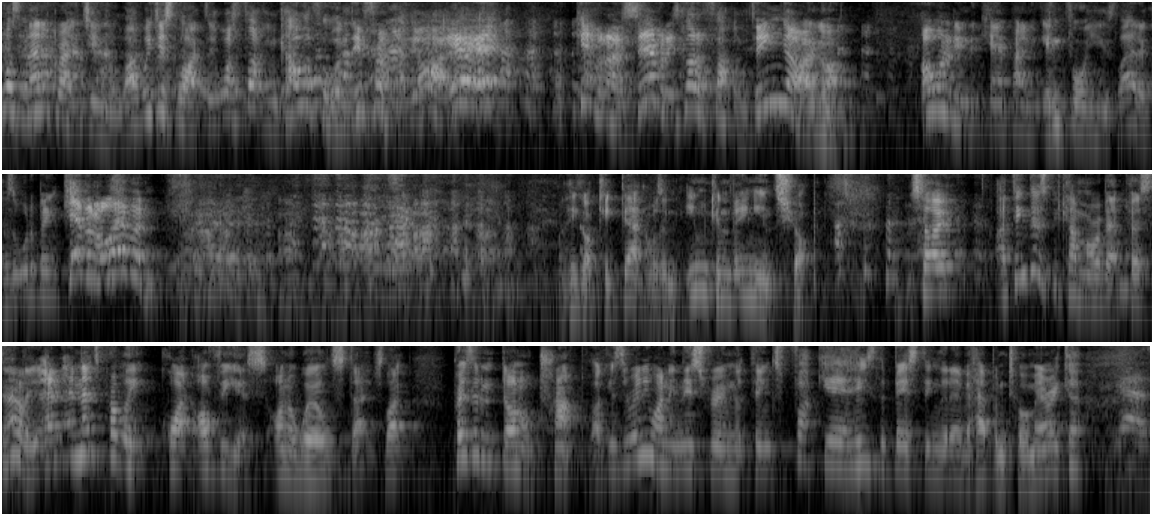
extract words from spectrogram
Wasn't that a great jingle? Like we just liked it. It was fucking colourful and different. Like, oh yeah, Kevin 07, he's got a fucking thing going on. I wanted him to campaign again four years later because it would have been Kevin 11. and he got kicked out and it was an inconvenience shop. So I think that's become more about personality, and, and that's probably quite obvious on a world stage. Like President Donald Trump, like, is there anyone in this room that thinks, fuck yeah, he's the best thing that ever happened to America? Yes.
